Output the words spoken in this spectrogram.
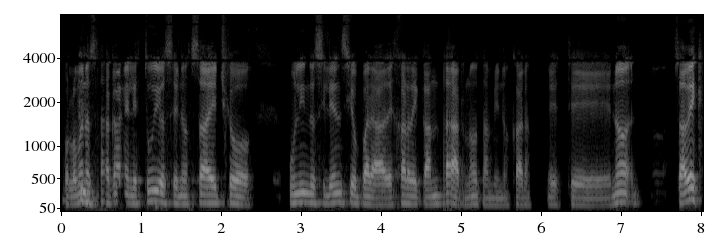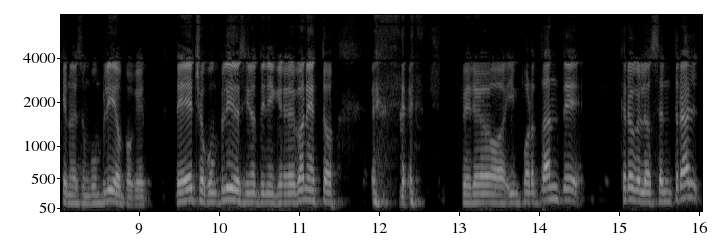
por lo menos acá en el estudio, se nos ha hecho un lindo silencio para dejar de cantar, ¿no? También, Oscar. Este, no, sabes que no es un cumplido porque te he hecho cumplido si no tiene que ver con esto. Pero importante, creo que lo central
